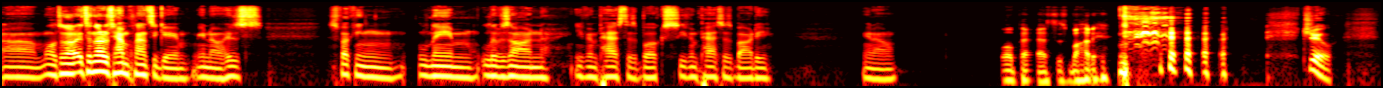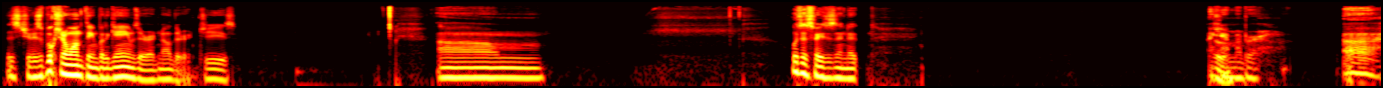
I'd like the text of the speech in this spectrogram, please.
um, well, it's another, it's another Tom Clancy game. You know, his his fucking name lives on even past his books, even past his body. You know. Well past his body. true, it's true. His books are one thing, but the games are another. Jeez. Um, what's his face is in it? I can't remember. Ah,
